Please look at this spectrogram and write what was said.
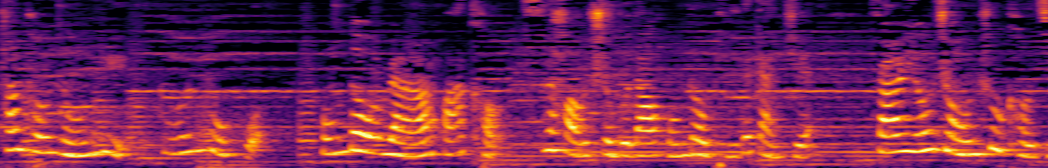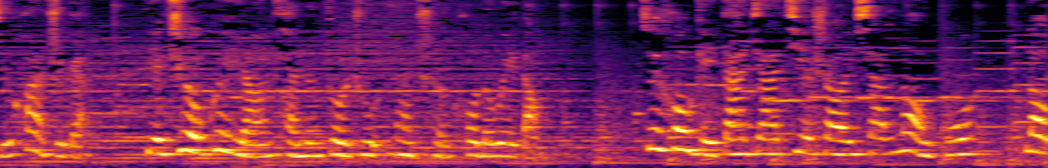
汤头浓郁，不温不火，红豆软而滑口，丝毫吃不到红豆皮的感觉，反而有种入口即化之感。也只有贵阳才能做出那醇厚的味道。最后给大家介绍一下烙锅，烙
